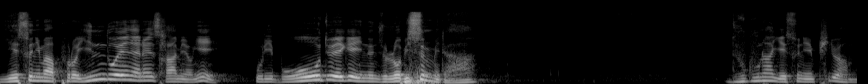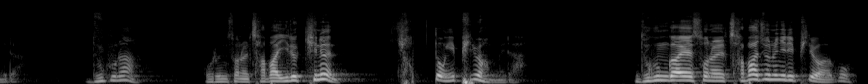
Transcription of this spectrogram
예수님 앞으로 인도해 내는 사명이 우리 모두에게 있는 줄로 믿습니다. 누구나 예수님 필요합니다. 누구나 오른손을 잡아 일으키는 협동이 필요합니다. 누군가의 손을 잡아주는 일이 필요하고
